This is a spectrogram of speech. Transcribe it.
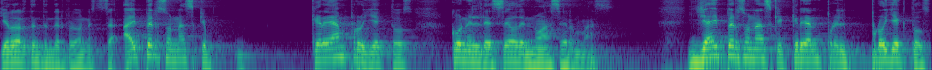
quiero darte a entender, perdón, esto. O sea, hay personas que crean proyectos con el deseo de no hacer más. Y hay personas que crean proyectos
